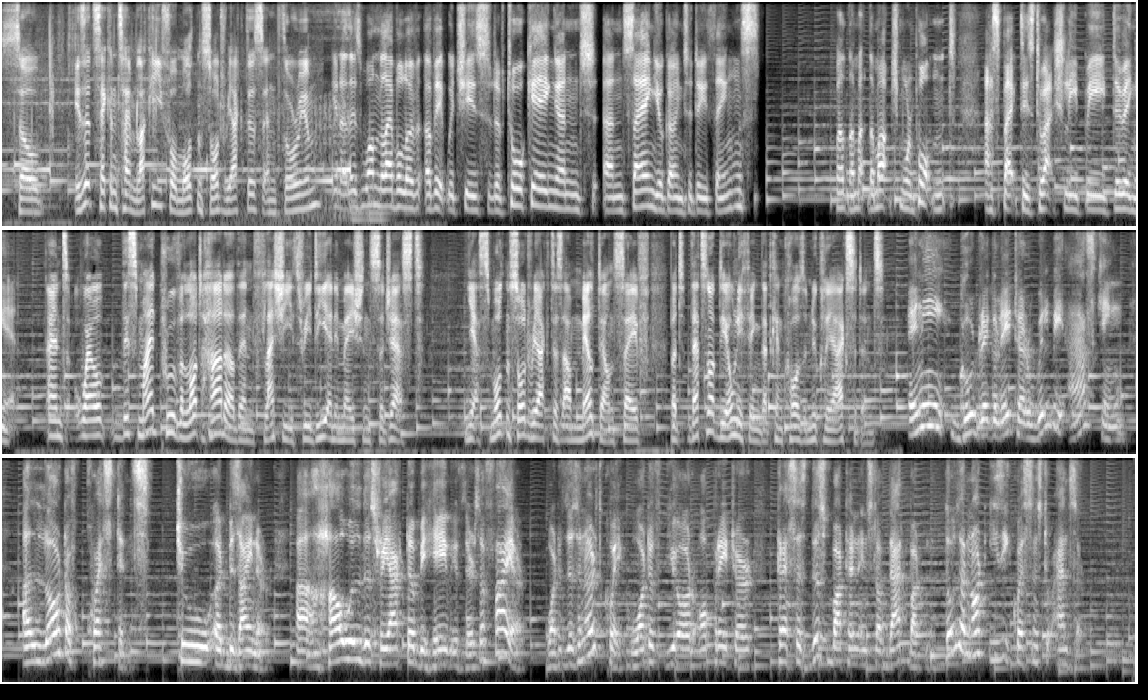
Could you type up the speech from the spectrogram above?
So, is it second time lucky for molten salt reactors and thorium? You know, there's one level of, of it which is sort of talking and and saying you're going to do things. Well, the, the much more important aspect is to actually be doing it. And, well, this might prove a lot harder than flashy 3D animations suggest. Yes, molten salt reactors are meltdown safe, but that's not the only thing that can cause a nuclear accident. Any good regulator will be asking a lot of questions to a designer. Uh, how will this reactor behave if there's a fire? What if there's an earthquake? What if your operator presses this button instead of that button? Those are not easy questions to answer.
